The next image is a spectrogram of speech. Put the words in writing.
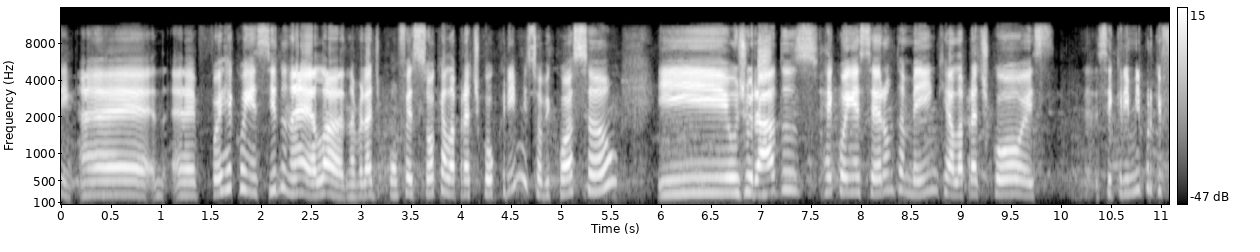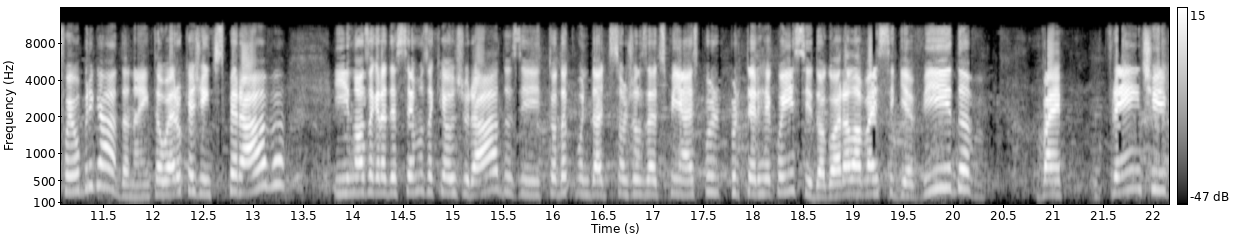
Sim, é, é, foi reconhecido, né? Ela, na verdade, confessou que ela praticou crime sob coação e os jurados reconheceram também que ela praticou esse, esse crime porque foi obrigada, né? Então era o que a gente esperava. E nós agradecemos aqui aos jurados e toda a comunidade de São José dos Pinhais por, por ter reconhecido. Agora ela vai seguir a vida, vai em frente,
